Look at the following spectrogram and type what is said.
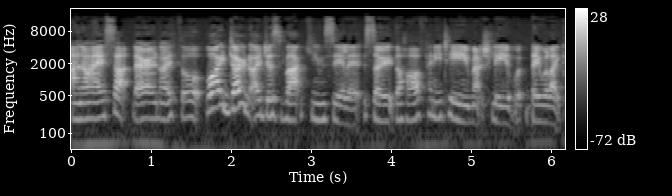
And I sat there and I thought, why don't I just vacuum seal it? So the Halfpenny team actually, they were like,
